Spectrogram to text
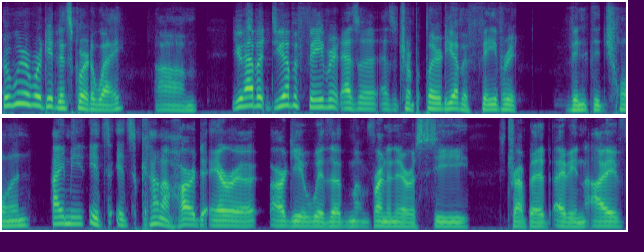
but we're, we're getting it squared away. Um, you have a, do you have a favorite as a, as a trumpet player? Do you have a favorite vintage horn? I mean, it's, it's kind of hard to era, argue with a front and era C trumpet. I mean, I've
